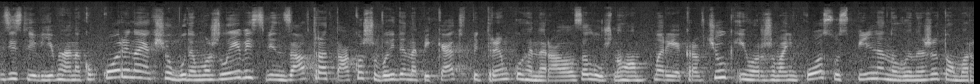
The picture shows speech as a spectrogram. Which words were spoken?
Зі слів Євгена Кокоріна, якщо буде можливість, він завтра також вийде на пікет в підтримку генерала Залужного. Марія Кравчук, Ігор Жванько, Суспільне новини Житомир.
